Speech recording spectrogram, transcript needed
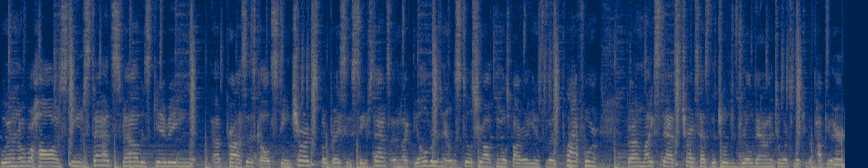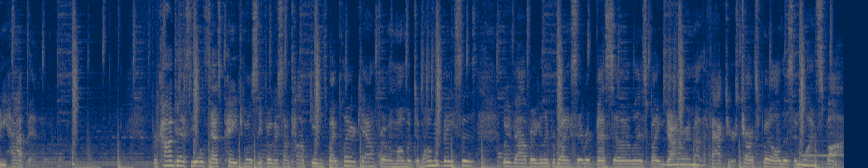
With an overhaul on Steam stats, Valve is giving a process called Steam Charts, but placing Steam stats, unlike the old version, it will still show off the most popular games of the platform, but unlike stats, Charts has the tool to drill down into what's making the popularity happen. For context, the old stats page mostly focused on top games by player count from a moment to moment basis, with Valve regularly providing separate bestseller lists by genre and other factors. Charts put all this in one spot.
